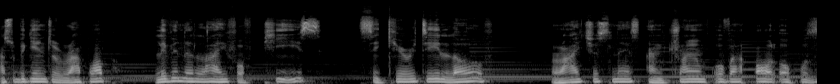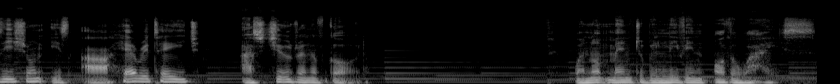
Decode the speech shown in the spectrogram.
As we begin to wrap up, living a life of peace, security, love, righteousness, and triumph over all opposition is our heritage as children of God. We're not meant to be living otherwise.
